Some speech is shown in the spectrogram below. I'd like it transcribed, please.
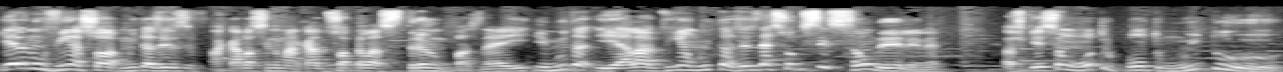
e ele não vinha só, muitas vezes acaba sendo marcado só pelas trampas, né? E, e, muita, e ela vinha muitas vezes dessa obsessão dele, né? Acho que esse é um outro ponto muito,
